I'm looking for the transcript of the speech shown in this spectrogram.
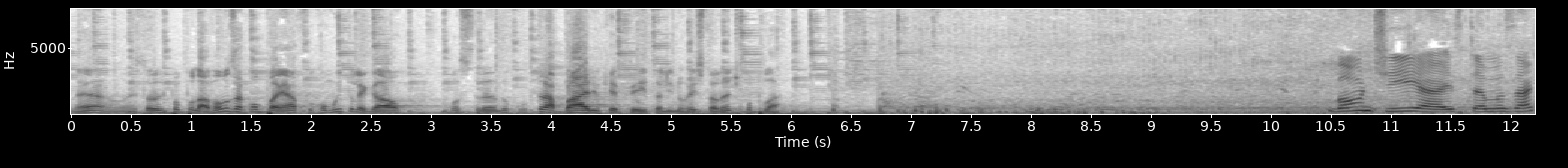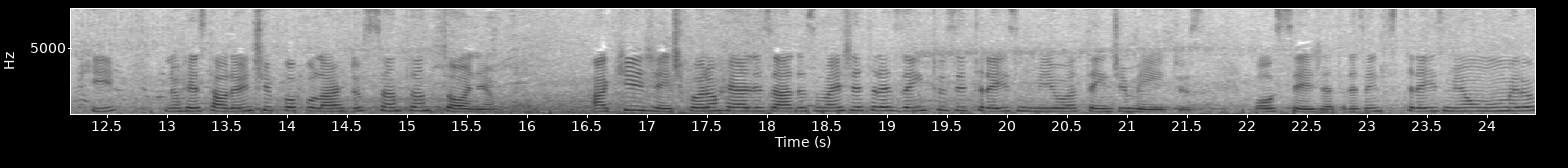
Né? No restaurante popular. Vamos acompanhar, ficou muito legal, mostrando o trabalho que é feito ali no restaurante popular. Bom dia, estamos aqui no restaurante popular do Santo Antônio. Aqui, gente, foram realizadas mais de 303 mil atendimentos, ou seja, 303 mil é um número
